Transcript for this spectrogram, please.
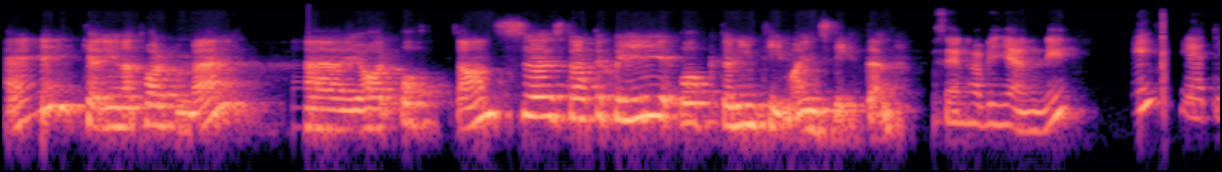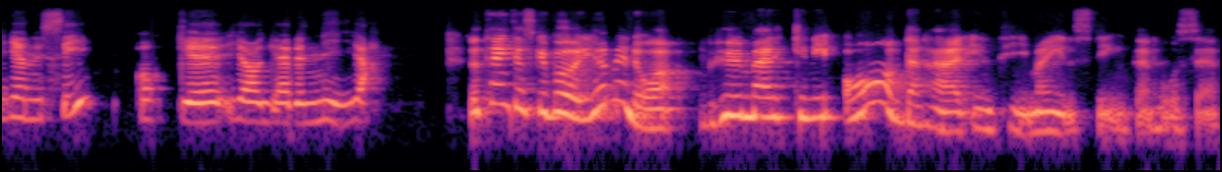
Hej, Karina Torpenberg. Eh, jag har åttans eh, strategi och den intima instinkten. Sen har vi Jenny. Hej, jag heter Jenny Si och eh, jag är den nya. Då tänkte jag ska börja med då, hur märker ni av den här intima instinkten hos er?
